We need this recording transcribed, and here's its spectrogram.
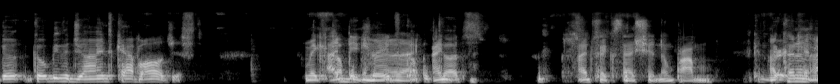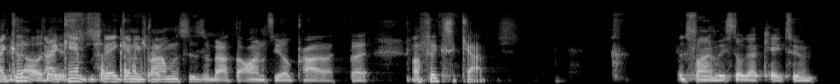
go, go be the Giants capologist. Make a couple dig 'em out of trades, couple I'd- cuts. I'd fix that shit, no problem. I couldn't. I couldn't. I can't make any promises about the on-field product, but I'll fix the cap. It's fine. We still got K Tune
